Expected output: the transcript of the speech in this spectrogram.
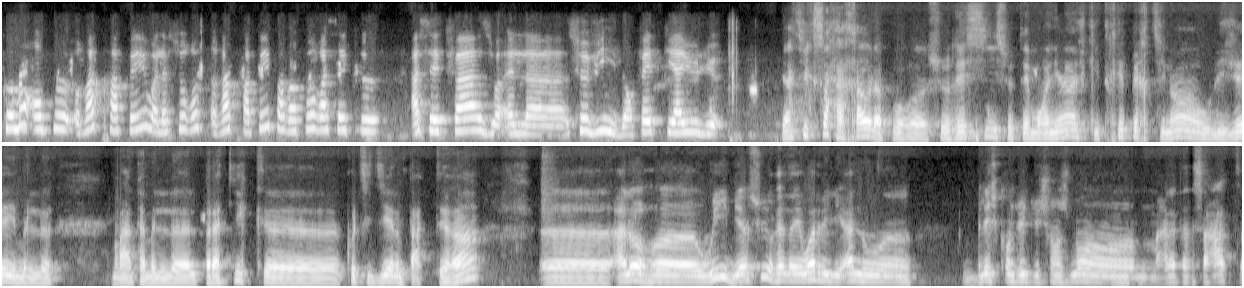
comment on peut rattraper ou se rattraper par rapport à cette, à cette phase, ce vide en fait qui a eu lieu? Merci Khaoula pour euh, ce récit, ce témoignage qui est très pertinent où les la pratique euh, quotidienne de terrain. Euh, alors, oui, bien sûr, il y a بلاش كوندويت دو شونجمون معناتها ساعات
